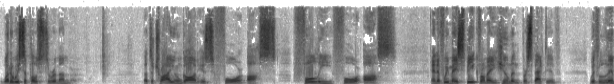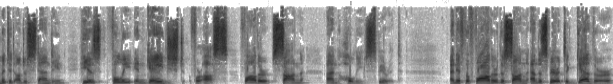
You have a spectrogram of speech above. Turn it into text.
what are we supposed to remember? That the triune God is for us, fully for us. And if we may speak from a human perspective, with limited understanding, he is fully engaged for us Father, Son, and Holy Spirit. And if the Father, the Son, and the Spirit together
